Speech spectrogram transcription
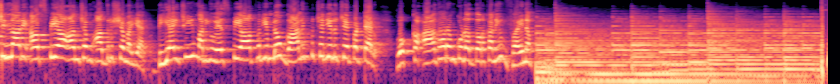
చిన్నారి ఆస్పియా అంచం అదృశ్యమయ్యారు. డిఐజీ మరియు ఎస్పీ ఆధ్వర్యంలో గాలింపు చర్యలు చేపట్టారు. ఒక్క ఆధారం కూడా దొరకని వైనం.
